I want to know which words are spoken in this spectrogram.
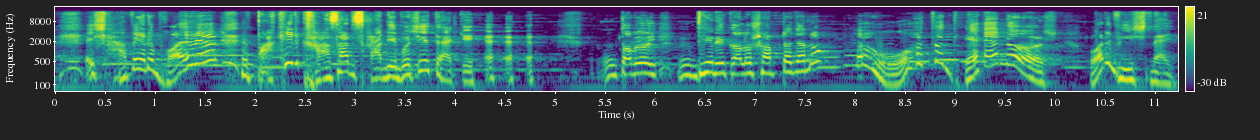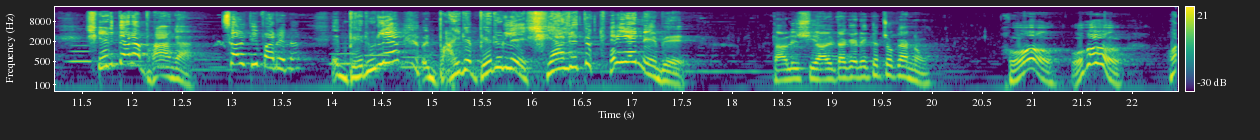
সাপের ভয়ে পাখির খাসার ছাদে বসে থাকে। তবে ওই ধেরে কালো সাপটা কেন? ও, তো ধ্যানস, ওর বিষ নাই সের দ্বারা ভাঙা, চলতে পারে না। বেরুলে, ওই বাইরে বেরুলে শিয়ালে তো খেয়ে নেবে। তাহলে শিয়ালটাকে রেখেছ কেন? হো, ও ও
